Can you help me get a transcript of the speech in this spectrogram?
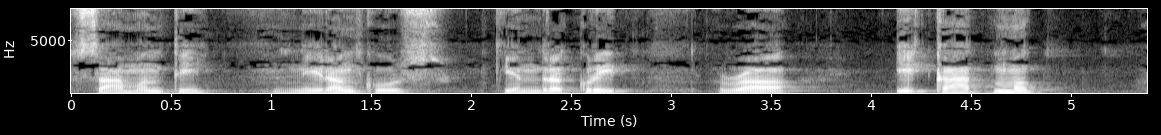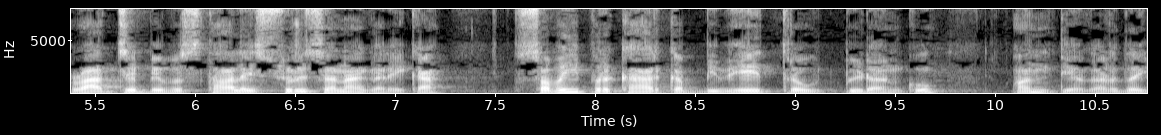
सामन्ती निरङ्कुश केन्द्रकृत र एकात्मक राज्य व्यवस्थाले सृजना गरेका सबै प्रकारका विभेद र उत्पीडनको अन्त्य गर्दै।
